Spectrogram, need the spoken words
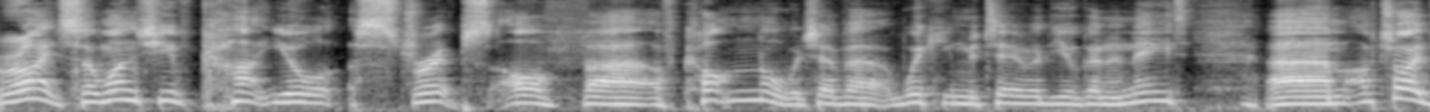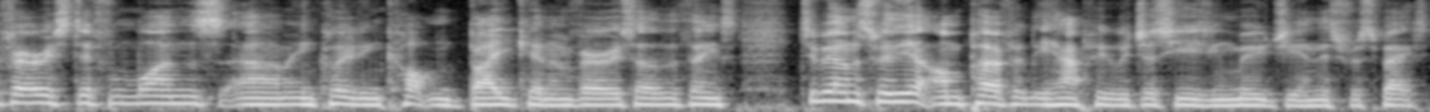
Right, so once you've cut your strips of, uh, of cotton or whichever wicking material you're going to need, um, I've tried various different ones, um, including cotton bacon and various other things. To be honest with you, I'm perfectly happy with just using Muji in this respect.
